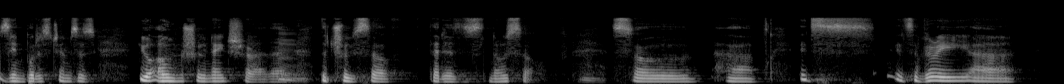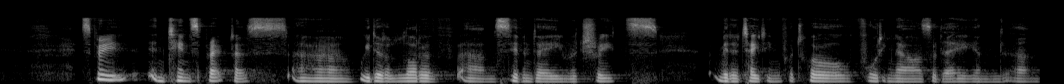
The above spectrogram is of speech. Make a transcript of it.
Zen Buddhist terms is your own true nature, the, mm. the true self that is no self. Mm. So uh, it's it's a very uh, It's very intense practice. Uh, we did a lot of um, seven day retreats, meditating for 12, 14 hours a day, and um,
